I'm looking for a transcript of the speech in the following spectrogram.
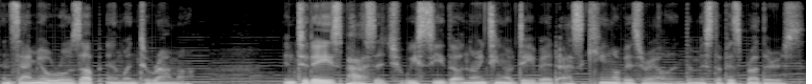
And Samuel rose up and went to Ramah. In today's passage, we see the anointing of David as king of Israel in the midst of his brothers,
